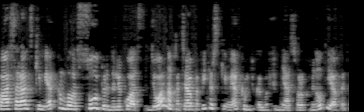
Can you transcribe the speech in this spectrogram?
по саранским меркам была супер далеко от стадиона, хотя по питерским меркам как бы фигня, 40 минут ехать.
